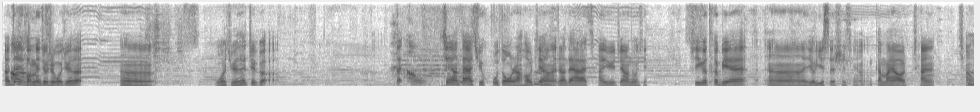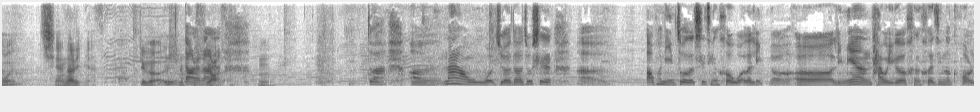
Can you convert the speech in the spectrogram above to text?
然后再一方面就是我觉得，嗯，我觉得这个哦，这样大家去互动，然后这样嗯让大家来参与，这样东西是一个特别嗯、有意思的事情。干嘛要掺掺和嗯钱在里面？这个嗯是需要的。嗯对啊，嗯、那我觉得就是呃。包括你做的事情和我的里呃呃里面，它有一个很核心的 core，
